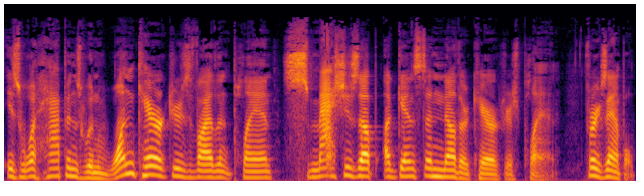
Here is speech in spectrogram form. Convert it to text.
is what happens when one character's violent plan smashes up against another character's plan. For example,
